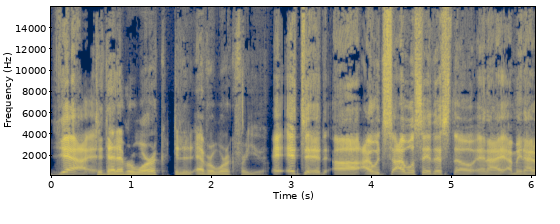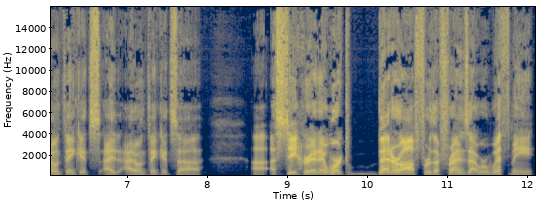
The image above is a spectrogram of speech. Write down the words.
Yeah. Did that ever work? Did it ever work for you? It, it did. Uh, I would. I will say this though, and I. I mean, I don't think it's. I. I don't think it's uh, uh, a secret. It worked better off for the friends that were with me.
